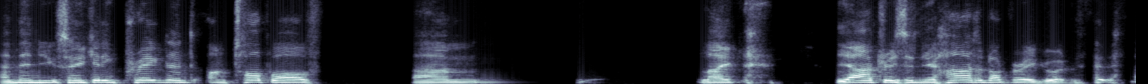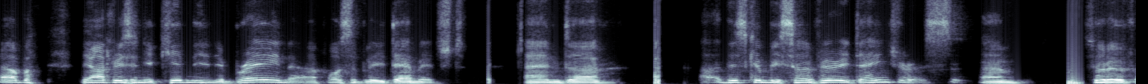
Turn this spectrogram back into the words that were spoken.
And then you, so you're getting pregnant on top of um, like the arteries in your heart are not very good. the arteries in your kidney and your brain are possibly damaged. And uh, uh, this can be so very dangerous, um, sort of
